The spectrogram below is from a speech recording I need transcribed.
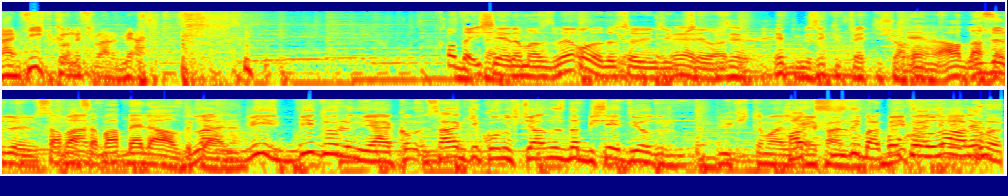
Ben hiç konuşmadım ya. O da işe yaramaz ve ona da söylenecek bir Evet, şey var. bize, hepimize küfretti şu an. Evet, Allah Özür dileriz. Sabah Lan- sabah bela aldık Lan yani. bir, bir durun ya. Sanki konuşacağınızda bir şey diyordur büyük ihtimalle. Haksız beyefendi. değil bak, o Beyefendi konuda miydi? haklı.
